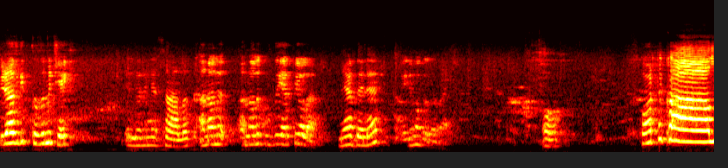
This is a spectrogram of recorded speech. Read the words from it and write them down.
Biraz git kızımı çek. Ellerine sağlık. Analı, analı kızlı yatıyorlar. Neredeler? Benim odadalar. O. Portakal.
